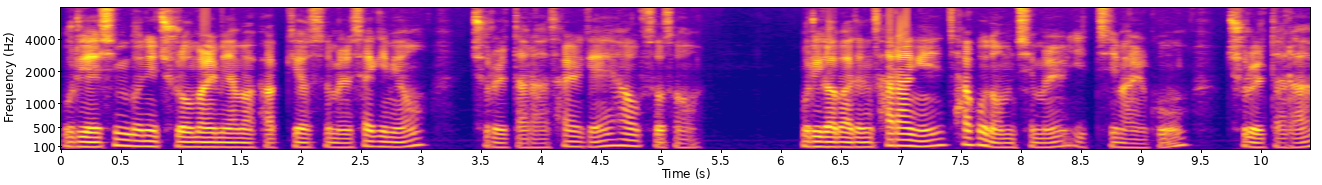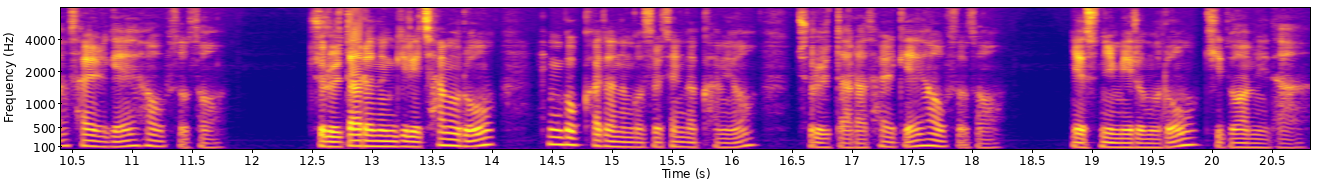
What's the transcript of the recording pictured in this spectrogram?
우리의 신분이 주로 말미암아 바뀌었음을 새기며 주를 따라 살게 하옵소서. 우리가 받은 사랑이 차고 넘침을 잊지 말고 주를 따라 살게 하옵소서. 주를 따르는 길이 참으로 행복하다는 것을 생각하며 주를 따라 살게 하옵소서. 예수님 이름으로 기도합니다.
